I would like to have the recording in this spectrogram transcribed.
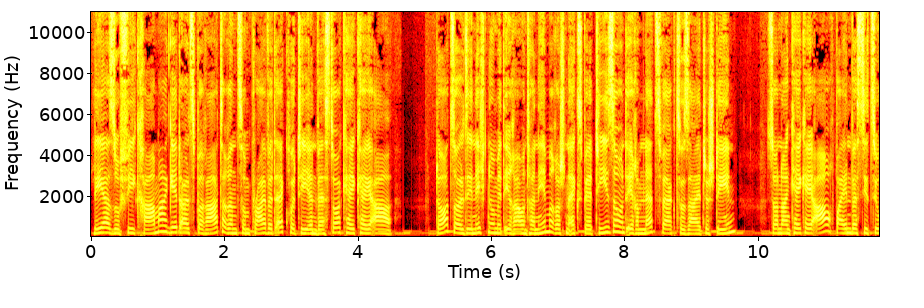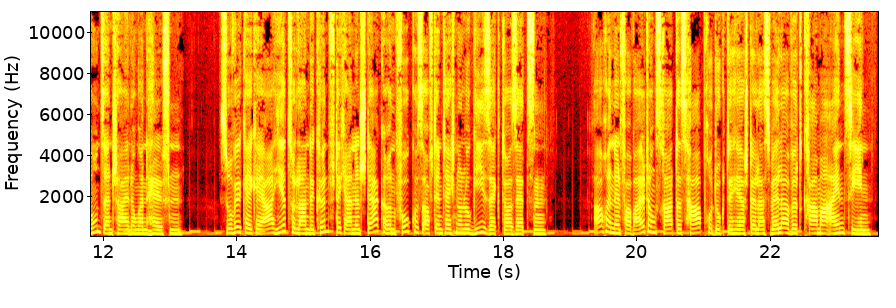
Lea Sophie Kramer geht als Beraterin zum Private Equity Investor KKA. Dort soll sie nicht nur mit ihrer unternehmerischen Expertise und ihrem Netzwerk zur Seite stehen, sondern KKA auch bei Investitionsentscheidungen helfen. So will KKA hierzulande künftig einen stärkeren Fokus auf den Technologiesektor setzen. Auch in den Verwaltungsrat des Haarprodukteherstellers Weller wird Kramer einziehen.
